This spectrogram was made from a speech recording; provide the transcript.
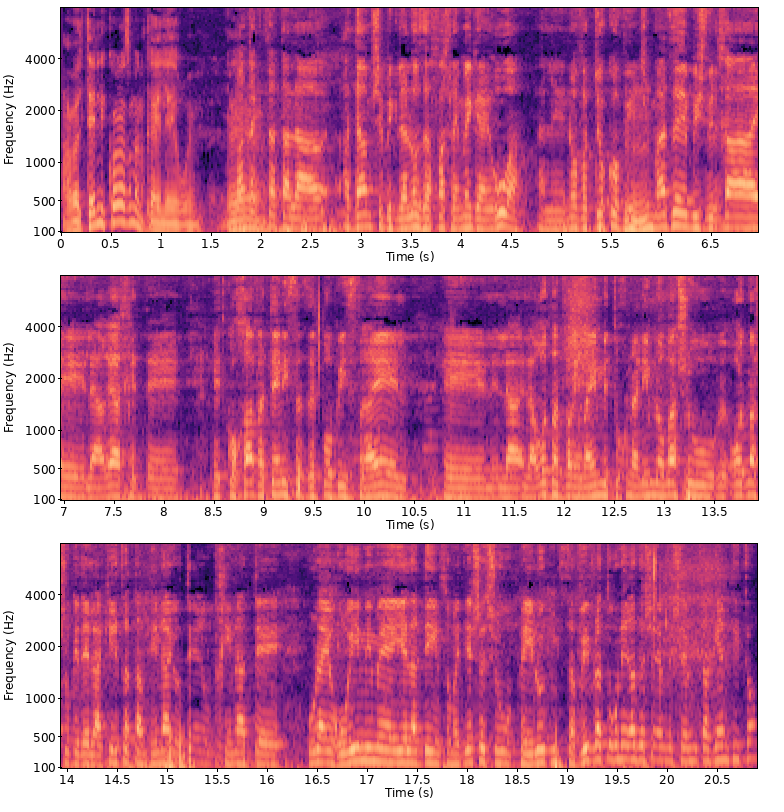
אבל תן לי כל הזמן כאלה אירועים. דיברת קצת על האדם שבגללו זה הפך למגה אירוע, על אה, נובק ג'וקוביץ', Mm-hmm. מה זה בשבילך אה, לארח את, אה, את כוכב הטניס הזה פה בישראל, אה, להראות בדברים, האם מתוכננים לו משהו, עוד משהו כדי להכיר קצת את המדינה יותר מבחינת אה, אולי אירועים עם אה, ילדים, זאת אומרת יש איזושהי פעילות מסביב לטורניר הזה שמתארגנת איתו?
